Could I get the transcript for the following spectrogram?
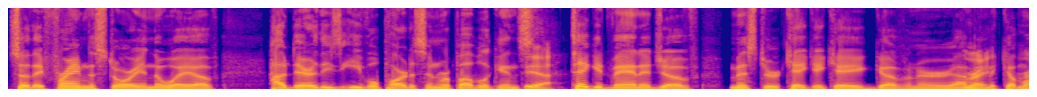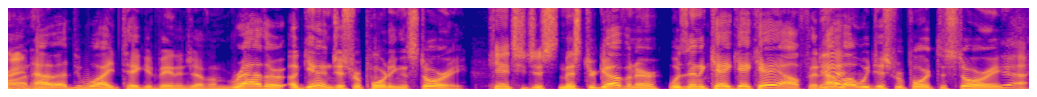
So they frame the story in the way of how dare these evil partisan Republicans Yeah. take advantage of Mr. KKK governor? I mean, come right. on. How, why take advantage of him? Rather, again, just reporting the story. Can't you just Mr. Governor was in a KKK outfit. How about we just report the story, Yeah.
